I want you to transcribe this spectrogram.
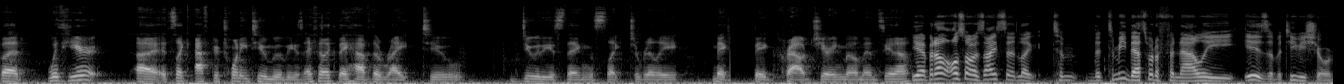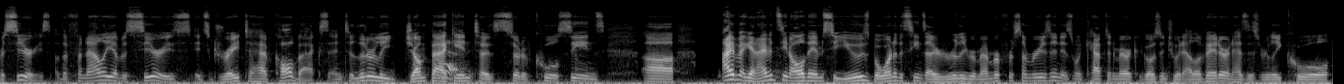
but with here, uh, it's like after 22 movies, I feel like they have the right to do these things, like to really make big crowd cheering moments. You know? Yeah, but also as I said, like to the, to me, that's what a finale is of a TV show of a series. The finale of a series, it's great to have callbacks and to literally jump back Yeah. into sort of cool scenes. Uh, I've again, I haven't seen all the MCU's, but one of the scenes I really remember for some reason is when Captain America goes into an elevator and has this really cool,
